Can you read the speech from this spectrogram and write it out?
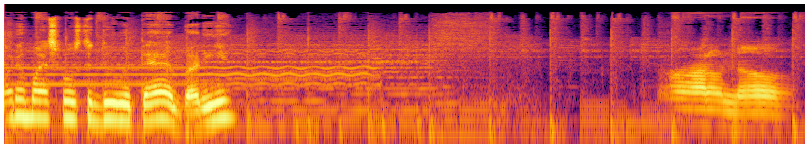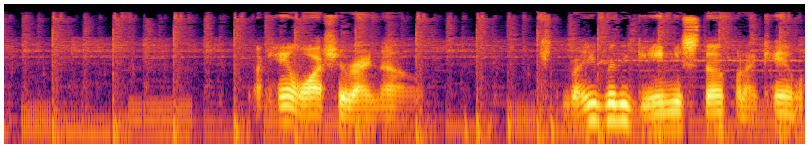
What am I supposed to do with that, buddy? Oh, I don't know. I can't watch it right now. But he really gave me stuff when I can't.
